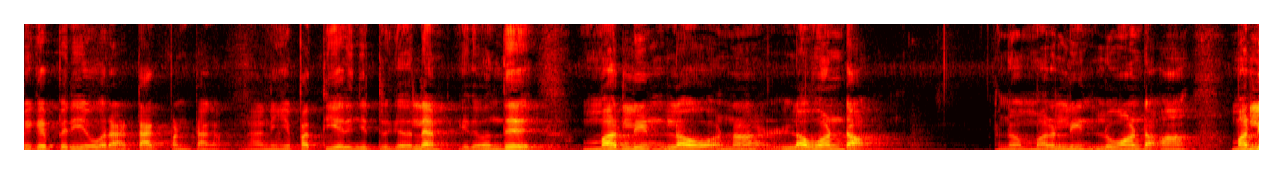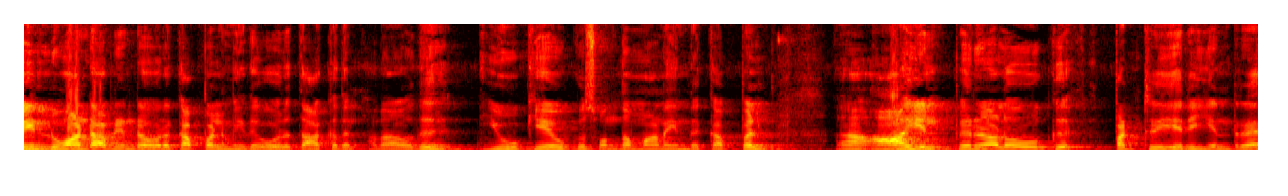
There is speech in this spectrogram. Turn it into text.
மிகப்பெரிய ஒரு அட்டாக் பண்ணிட்டாங்க. நீங்கள் பற்றி எரிஞ்சிட்டு இருக்கிறதுல இது வந்து Marlin Luanda Luanda Marlin Luanda ஆ மர்லின் லுவாண்டா அப்படின்ற ஒரு கப்பல் மீது ஒரு தாக்குதல். அதாவது யூகேவுக்கு சொந்தமான இந்த கப்பல் ஆயில் பெருளவுக்கு பற்றி எரிகின்ற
